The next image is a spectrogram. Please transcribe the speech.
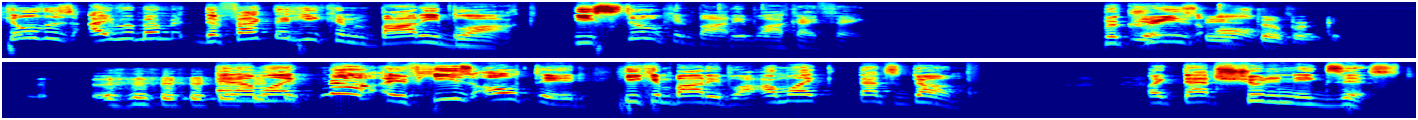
kill this. I remember the fact that he can body block. He still can body block. I think. McCree's Yes, he's ult. still broken. And I'm like, no, if he's alted, he can body block. I'm like, that's dumb. Like that shouldn't exist.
